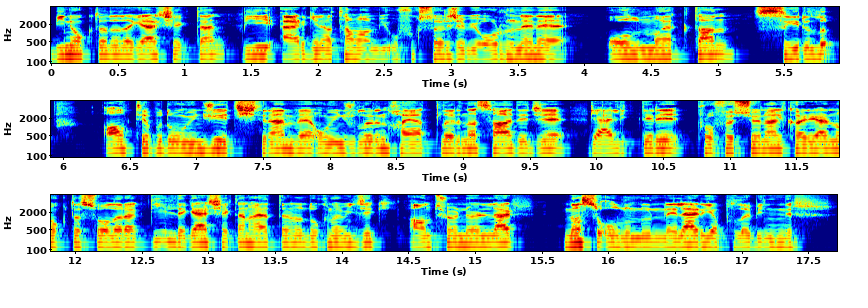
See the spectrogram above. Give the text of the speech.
bir noktada da gerçekten bir Ergin Ataman, bir Ufuk Sarıca, bir Orhun Ene olmaktan sıyrılıp altyapıda oyuncu yetiştiren ve oyuncuların hayatlarına sadece geldikleri profesyonel kariyer noktası olarak değil de gerçekten hayatlarına dokunabilecek antrenörler nasıl olunur, neler yapılabilir?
